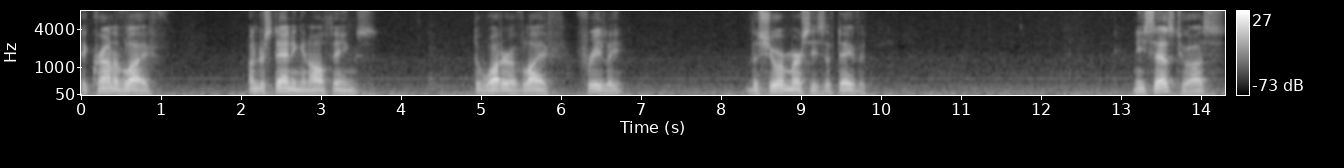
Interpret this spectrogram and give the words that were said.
a crown of life, understanding in all things, the water of life freely, the sure mercies of David. And he says to us,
